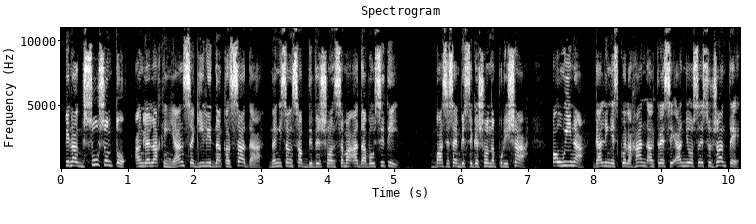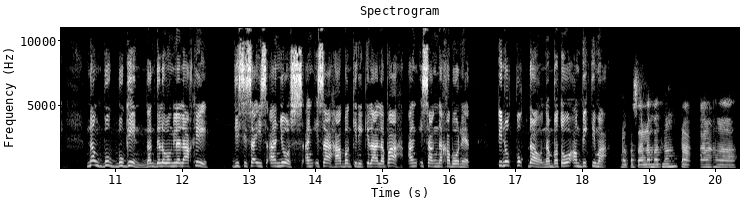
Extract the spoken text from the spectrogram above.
Pinagsusuntok ang lalaking yan sa gilid ng kalsada ng isang subdivision sa Maa, Davao City. Base sa investigasyon ng pulisya, pauwi na galing eskwelahan ang 13 anyos na estudyante nang bugbugin ng dalawang lalaki. 16 anyos ang isa habang kinikilala pa ang isang nakabonet. Pinukpok daw ng bato ang biktima. Nagpasalamat lang ta nga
